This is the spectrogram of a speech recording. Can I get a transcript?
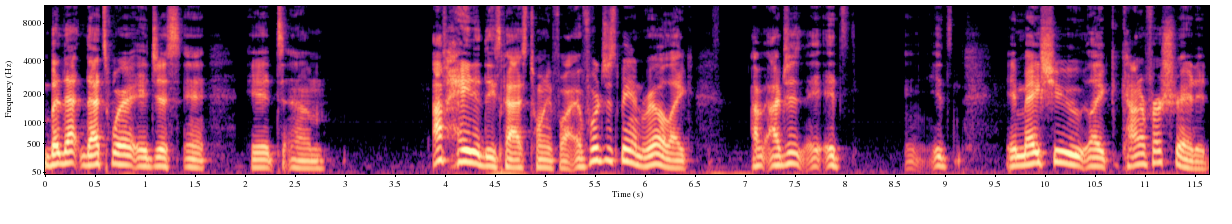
but that that's where it just it, it um, I've hated these past twenty four. If we're just being real, like I I just it- it's it's it makes you like kind of frustrated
